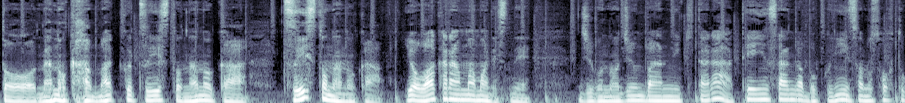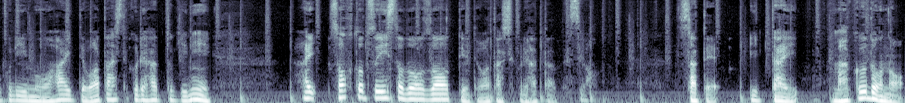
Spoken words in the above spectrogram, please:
トなのか、マックツイストなのか、ツイストなのか、ようわからんままですね、自分の順番に来たら、店員さんが僕にそのソフトクリームを入って渡してくれはった時に、はい、ソフトツイストどうぞって言って渡してくれはったんですよ。さて、一体、マクドの、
